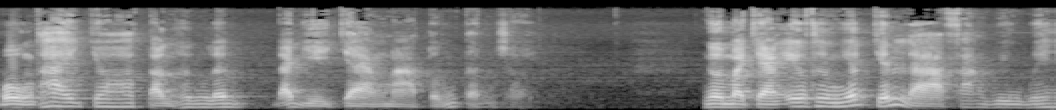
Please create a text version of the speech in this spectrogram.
Buồn thay cho Tần Hưng Linh đã vì chàng mà tuấn tình rồi. Người mà chàng yêu thương nhất chính là Phan Quyên Quyên,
